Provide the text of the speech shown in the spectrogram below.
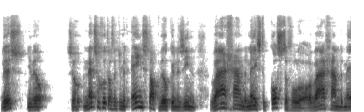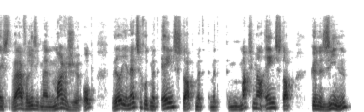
Dus je wil zo, net zo goed als dat je met één stap wil kunnen zien waar gaan de meeste kosten verloren, waar, gaan de meest, waar verlies ik mijn marge op, wil je net zo goed met één stap, met, met maximaal één stap kunnen zien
